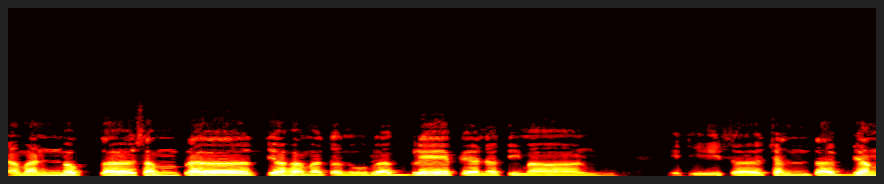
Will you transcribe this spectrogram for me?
नमन्मुक्तसम्प्रत्यहमतनुरग्रेऽप्यनतिमान् इति स क्षन्तव्यं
